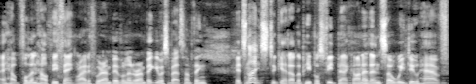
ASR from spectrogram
a helpful and healthy thing, right? If we're ambivalent or ambiguous about something, it's nice to get other people's feedback on it. And so we do have,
